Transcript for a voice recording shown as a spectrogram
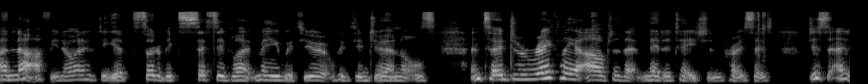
enough. You don't have to get sort of excessive like me with your with your journals. And so directly after that meditation process, just uh,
